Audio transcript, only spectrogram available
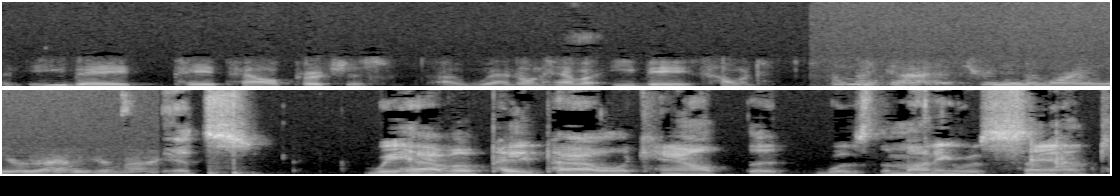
An eBay PayPal purchase. I, I don't have an eBay account. Oh my God! At three in the morning, you're out of your mind. It's we have a PayPal account that was the money was sent.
